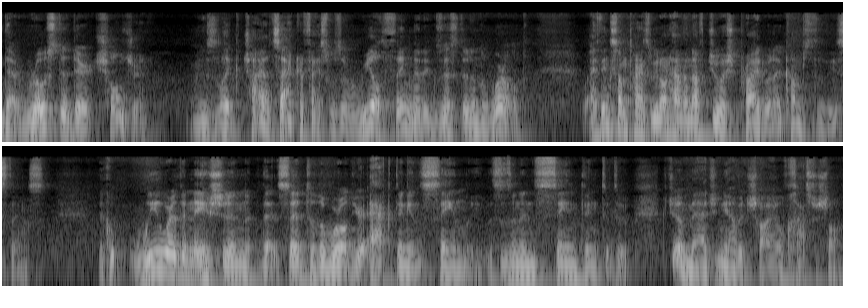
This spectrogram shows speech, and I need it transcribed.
that roasted their children. It was like child sacrifice was a real thing that existed in the world. I think sometimes we don't have enough Jewish pride when it comes to these things. Like we were the nation that said to the world, "You're acting insanely. This is an insane thing to do." Could you imagine? You have a child, chas v'shalom.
